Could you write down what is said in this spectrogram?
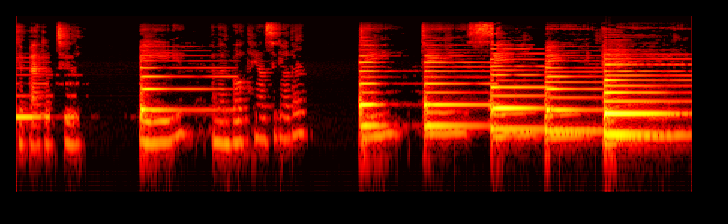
skip back up to B, and then both hands together, D, D, C, B, A,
